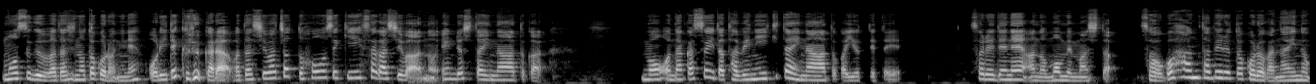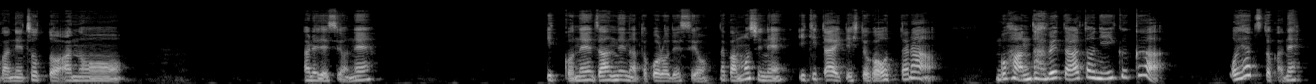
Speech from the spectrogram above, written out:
もうすぐ私のところにね、降りてくるから、私はちょっと宝石探しはあの、遠慮したいなとか、もうお腹すいた食べに行きたいなとか言ってて、それでね、あの、揉めました。そう、ご飯食べるところがないのがね、ちょっとあのあれですよね。一個ね、残念なところですよ。だからもしね、行きたいって人がおったら、ご飯食べた後に行くか、おやつとかね、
